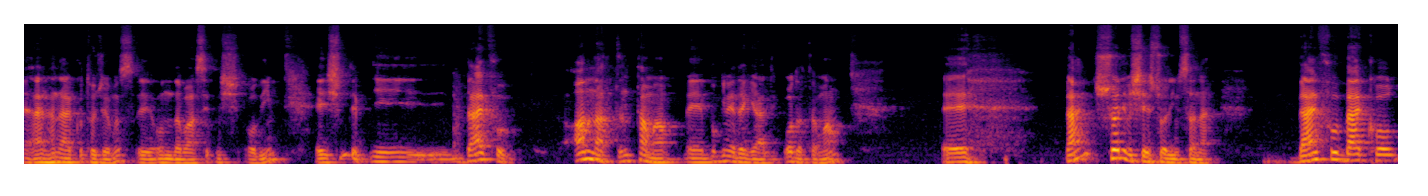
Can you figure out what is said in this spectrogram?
Erhan Erkut hocamız. Ee, onu da bahsetmiş olayım. Ee, şimdi e, Belfu anlattın tamam. E, bugüne de geldik. O da tamam. E, ben şöyle bir şey sorayım sana. Belfu, Belkol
